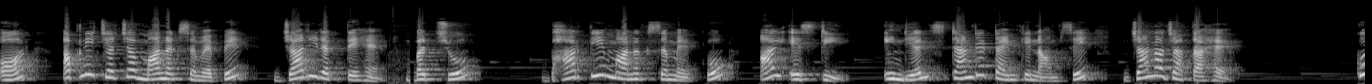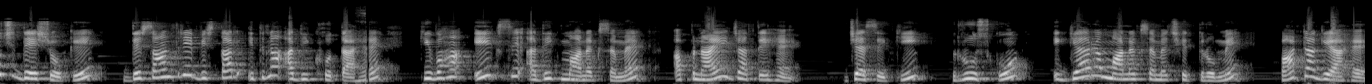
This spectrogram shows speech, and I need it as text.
और अपनी चर्चा मानक समय पे जारी रखते हैं। बच्चों भारतीय मानक समय को आईएसटी इंडियन स्टैंडर्ड टाइम के नाम से जाना जाता है। कुछ देशों के देशांतरीय विस्तार इतना अधिक होता है कि वहाँ एक से अधिक मानक समय अपनाए जाते हैं। जैसे कि रूस को 11 मानक समय क्षेत्रों में बांटा गया है।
